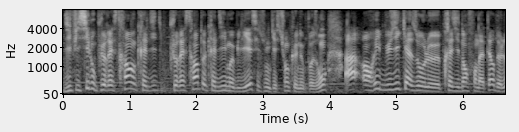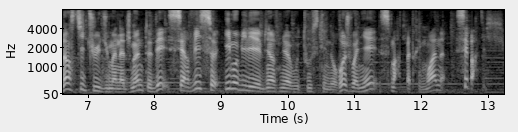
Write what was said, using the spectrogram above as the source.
difficiles ou plus, restreintes au crédit, plus restreintes au crédit immobilier C'est une question que nous poserons à Henri Buzicazo, le président fondateur de l'Institut du management des services immobiliers. Bienvenue à vous tous qui nous rejoignez. Smart Patrimoine, c'est parti.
